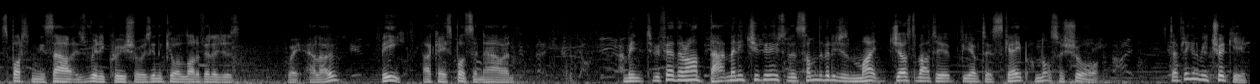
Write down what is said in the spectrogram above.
Spotting this out is really crucial. He's going to kill a lot of villagers. Wait, hello? B. Okay, spots it now. And I mean, to be fair, there aren't that many Chukanu, so that some of the villagers might just about to be able to escape. I'm not so sure. It's definitely going to be tricky.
